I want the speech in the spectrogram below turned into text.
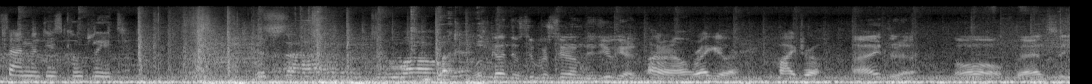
Assignment is complete. What kind of super serum did you get? I don't know, regular. Hydra. Hydra. Oh, fancy.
